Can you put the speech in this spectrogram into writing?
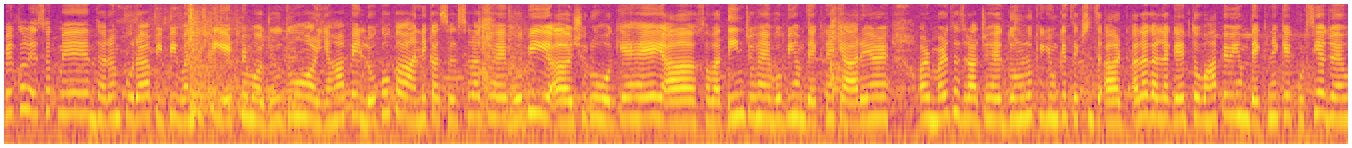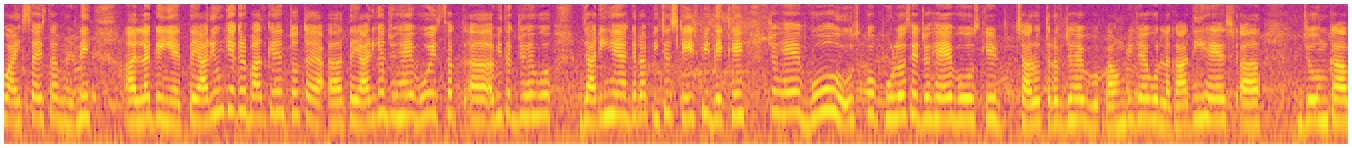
बिल्कुल, इस वक्त मैं धर्मपुरा पीपी 158 में मौजूद हूँ और यहाँ पे लोगों का आने का सिलसिला जो है वो भी शुरू हो गया है। ख़वातीन जो हैं वो भी हम देख रहे हैं कि आ रहे हैं और मर्द हजरात जो है दोनों के, क्योंकि सेक्शन अलग अलग हैं तो वहाँ पे भी हम देख रहे हैं कि कुर्सियाँ जो हैं वो आहिस्ता आहिस्ता भरने लग गई हैं। तैयारियों की अगर बात करें तो तैयारियाँ जो हैं वो इस वक्त अभी तक जो है वो जारी हैं। अगर आप पीछे स्टेज भी देखें जो है वो उसको फूलों से जो है वो उसके चारों तरफ़ जो है बाउंड्री जो है वो लगा दी है। जो उनका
